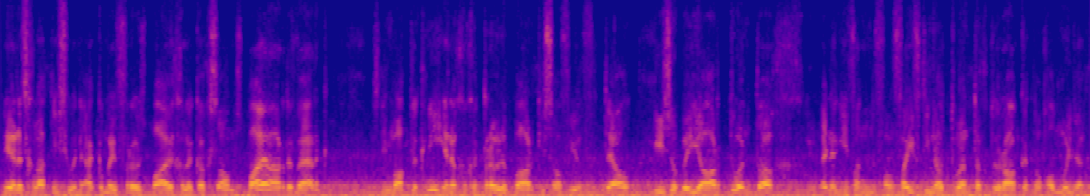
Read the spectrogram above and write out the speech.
Nee, dit is glad nie so nie. Ek en my vrou is baie gelukkig saam. Dit is baie harde werk is nie maklik nie. Enige getroude paartjie sal vir jou vertel. Hierso by jaar 20, ek dink hier van van 15 na 20 toe raak dit nogal moeilik.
